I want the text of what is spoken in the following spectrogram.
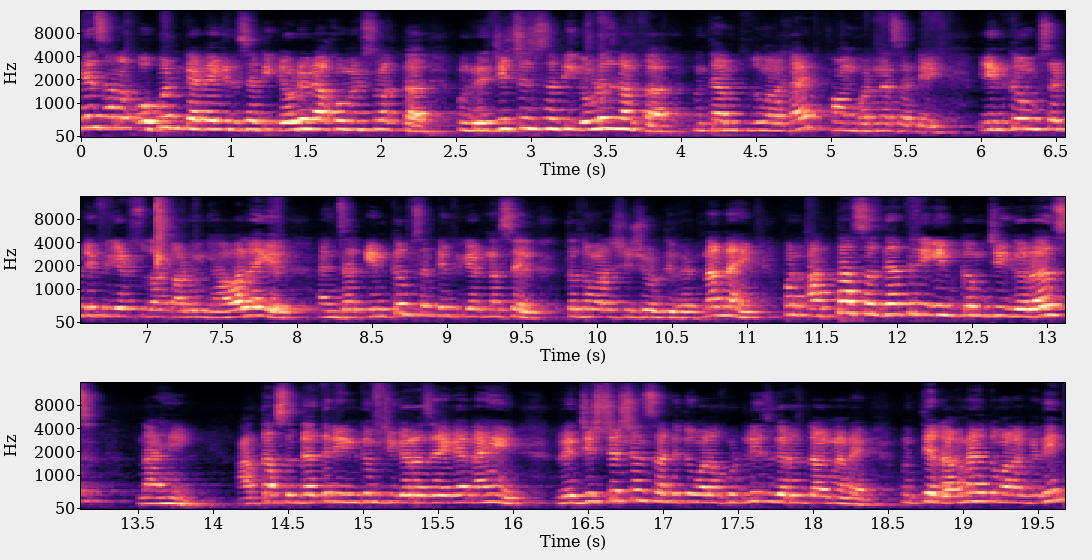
हे झालं ओपन कॅटेगरीसाठी एवढे डॉक्युमेंट्स लागतात मग रजिस्ट्रेशनसाठी एवढेच लागतात मग त्यानंतर तुम्हाला काय? फॉर्म भरण्यासाठी इन्कम सर्टिफिकेट सुद्धा काढून घ्यावा लागेल. आणि जर इन्कम सर्टिफिकेट नसेल तर तुम्हाला शिष्यवृत्ती भेटणार नाही. पण आता सध्या तरी इन्कमची गरज नाही. आता सध्या तरी इन्कमची गरज आहे का? नाही. रजिस्ट्रेशनसाठी तुम्हाला कुठलीच गरज लागणार आहे मग ते लागणार आहे तुम्हाला कधी?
